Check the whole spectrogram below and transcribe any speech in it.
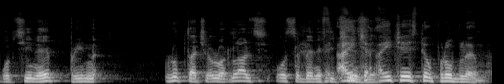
obține prin lupta celorlalți o să beneficieze. Aici, aici este o problemă.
